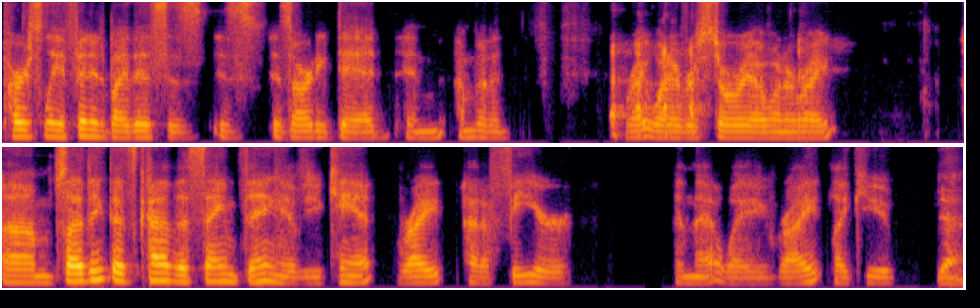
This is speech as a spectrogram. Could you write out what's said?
personally offended by this is is is already dead and i'm going to write whatever story i want to write um, so i think that's kind of the same thing if you can't write out of fear in that way right like you Yeah.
